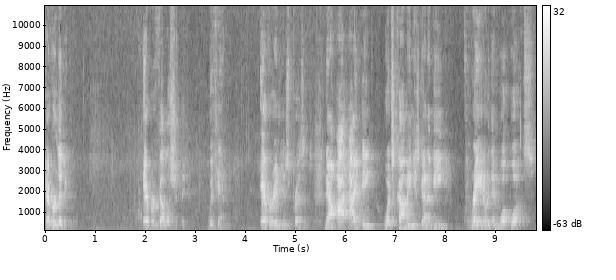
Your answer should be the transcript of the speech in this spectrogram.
Ever living. Ever fellowshipping with Him. Ever in His presence. Now, I, I think what's coming is going to be greater than what was.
